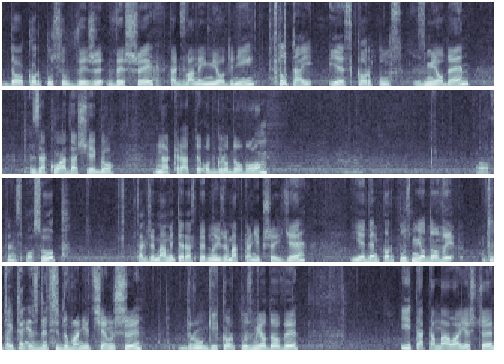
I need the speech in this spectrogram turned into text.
do korpusów wyży, wyższych, tak zwanej miodni. Tutaj jest korpus z miodem. Zakłada się go na kratę odgrodową. O, w ten sposób. Także mamy teraz pewność, że matka nie przejdzie. Jeden korpus miodowy, tutaj ten jest zdecydowanie cięższy. Drugi korpus miodowy i taka mała jeszcze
